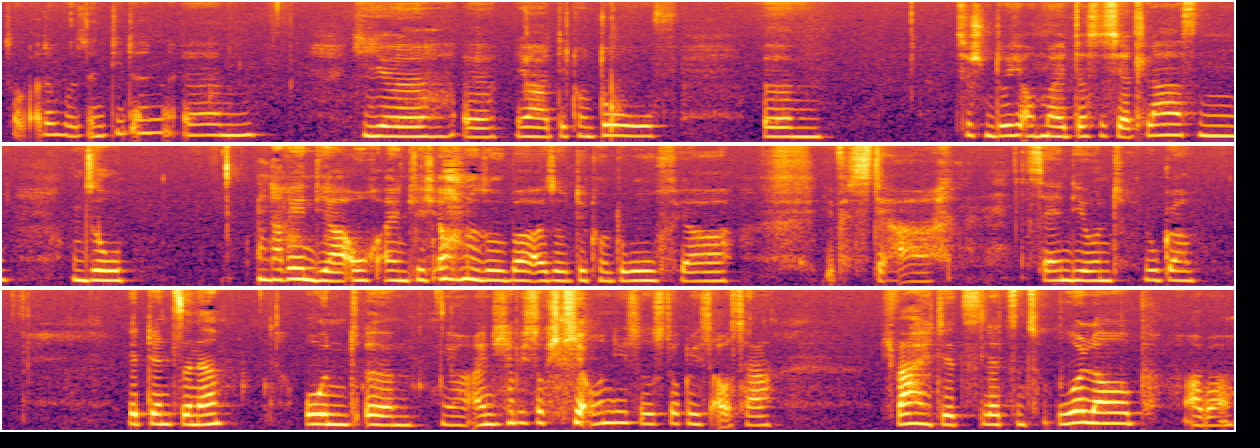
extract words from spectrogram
So, warte, wo sind die denn? Ähm, hier, äh, ja, Dick und Doof. Ähm, zwischendurch auch mal, das ist ja Klassen und so. Und da reden die ja auch eigentlich auch nur so über, also Dick und Doof, ja, ihr wisst ja, Sandy und Luca. Ihr kennt sie, ne? Und ähm, ja, eigentlich habe ich so richtig auch nicht so Stories, außer ich war halt jetzt letztens im Urlaub, aber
